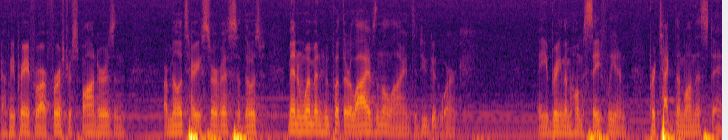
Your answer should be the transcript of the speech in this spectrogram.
God, we pray for our first responders and our military service, of those men and women who put their lives on the line to do good work. May you bring them home safely and protect them on this day,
